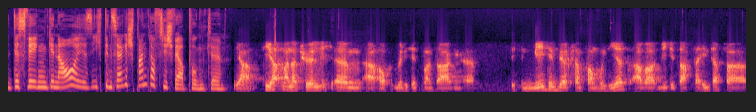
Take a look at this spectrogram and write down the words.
deswegen genau, ich bin sehr gespannt auf die Schwerpunkte. Ja, die hat man natürlich ähm, auch, würde ich jetzt mal sagen, äh, bisschen medienwirksam formuliert, aber wie gesagt, dahinter ver,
